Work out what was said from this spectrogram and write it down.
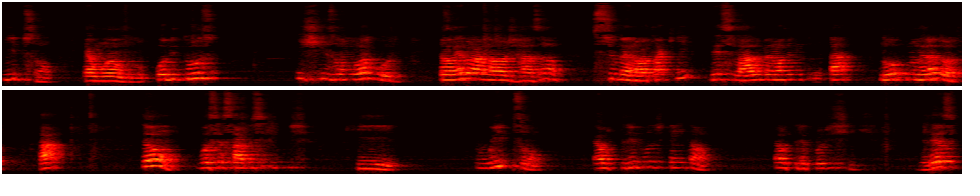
y é um ângulo obtuso e x um ângulo agudo. Então lembra lá na aula de razão? Se o menor está aqui, desse lado o menor tem que estar no numerador. Tá? Então, você sabe o seguinte, que o y é o triplo de quem então? É o triplo de x. Beleza?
